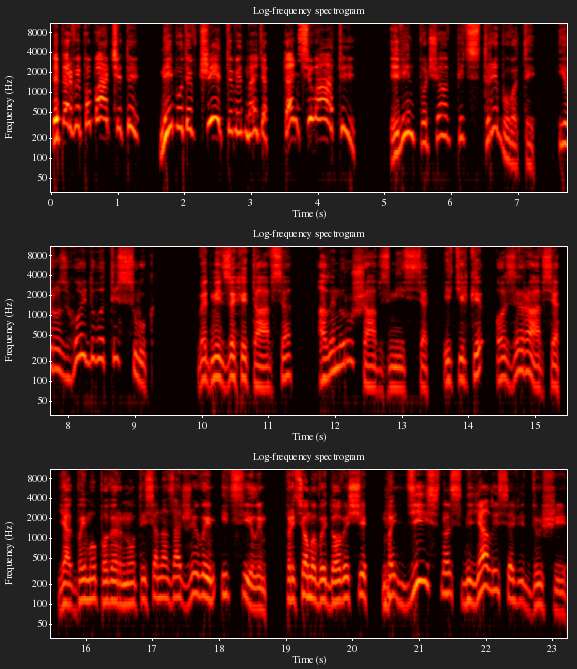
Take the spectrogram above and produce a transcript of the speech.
Тепер ви побачите. Мій буде вчити ведмедя танцювати. І він почав підстрибувати і розгойдувати сук. Ведмідь захитався, але не рушав з місця і тільки озирався, як би йому повернутися назад живим і цілим. При цьому видовищі ми дійсно сміялися від душі.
